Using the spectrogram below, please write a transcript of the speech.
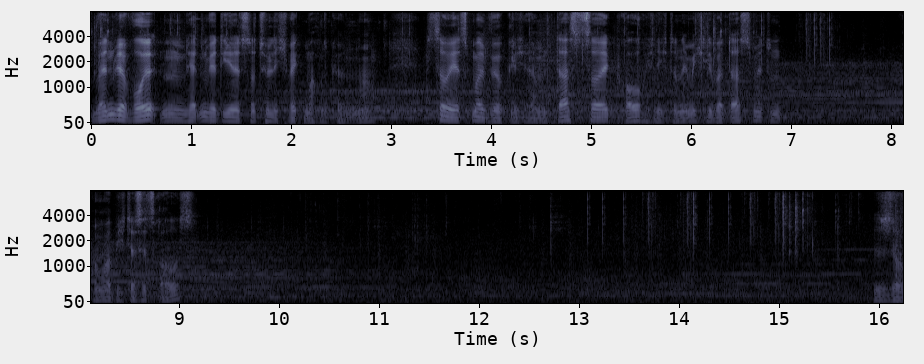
Wenn wir wollten, hätten wir die jetzt natürlich wegmachen können. Ne? So, jetzt mal wirklich. Ähm, das Zeug brauche ich nicht. Dann nehme ich lieber das mit und... Warum habe ich das jetzt raus? So.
